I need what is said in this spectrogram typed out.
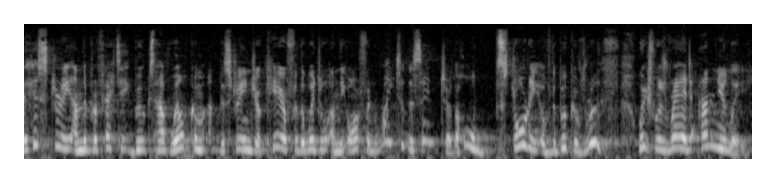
The history and the prophetic books have welcome the stranger, care for the widow and the orphan right at the centre. The whole story of the book of Ruth, which was read annually,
